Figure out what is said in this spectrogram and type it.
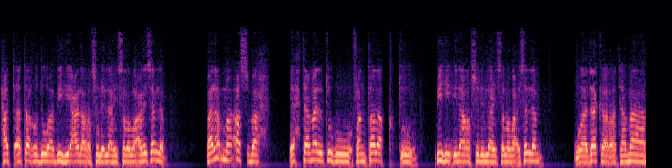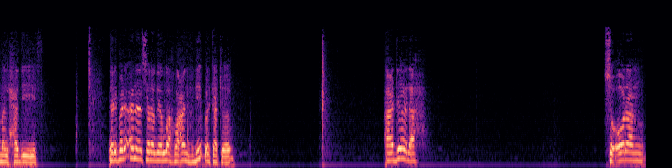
حتى تغدو به على رسول الله صلى الله عليه وسلم. فلما أصبح احتملته فانطلقت به إلى رسول الله صلى الله عليه وسلم. وذكر تمام الحديث daripada Anas radhiyallahu anhu dia berkata adalah seorang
